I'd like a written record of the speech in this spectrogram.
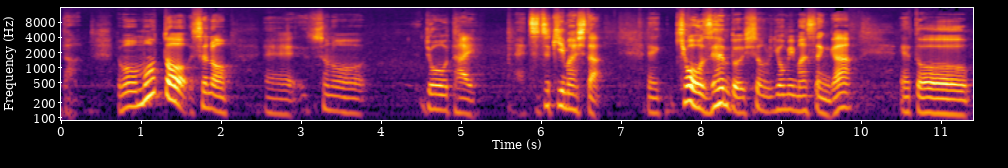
た。でももっとその、えー、その状態続きました、えー、今日全部読みませんがえっと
